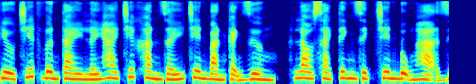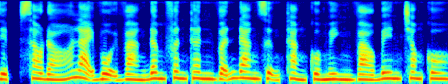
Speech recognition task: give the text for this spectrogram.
Kiều Chiết vươn tay lấy hai chiếc khăn giấy trên bàn cạnh giường, lau sạch tinh dịch trên bụng Hạ Diệp, sau đó lại vội vàng đâm phân thân vẫn đang dựng thẳng của mình vào bên trong cô.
